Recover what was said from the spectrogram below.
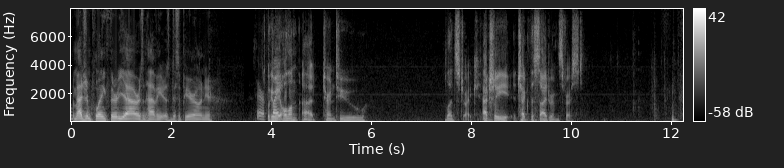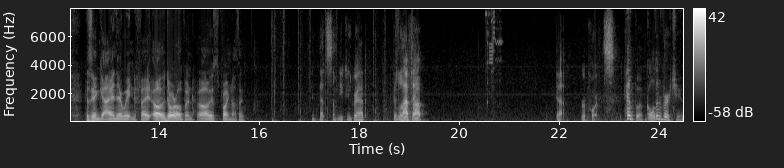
No. Imagine playing 30 hours and having it just disappear on you. Is there a Okay, fight? wait, hold on. Uh, turn to Bloodstrike. Actually, check the side rooms first. There's a guy in there waiting to fight. Oh, the door opened. Oh, it's probably nothing. think that's something you can grab. His The little thing? laptop. Yeah, reports. Temple of Golden Virtue.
